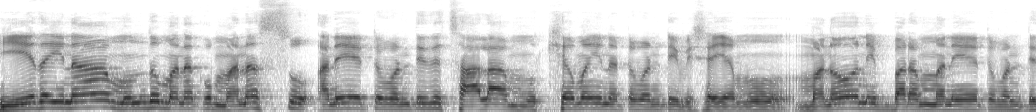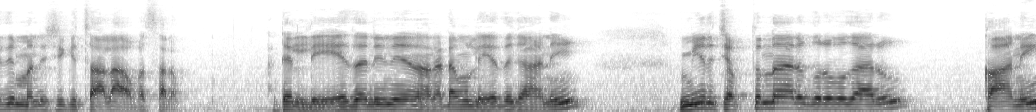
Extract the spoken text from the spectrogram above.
ఏదైనా ముందు మనకు మనస్సు అనేటువంటిది చాలా ముఖ్యమైనటువంటి విషయము. మనోనిబ్బరం అనేటువంటిది మనిషికి చాలా అవసరం. అంటే లేదని నేను అనడం లేదు కానీ మీరు చెప్తున్నారు గురువుగారు కానీ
